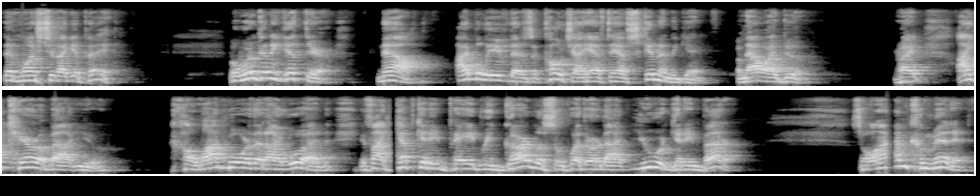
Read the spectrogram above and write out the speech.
then why should I get paid? But we're going to get there. Now, I believe that as a coach, I have to have skin in the game. Now I do, right? I care about you a lot more than I would if I kept getting paid, regardless of whether or not you were getting better. So I'm committed.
